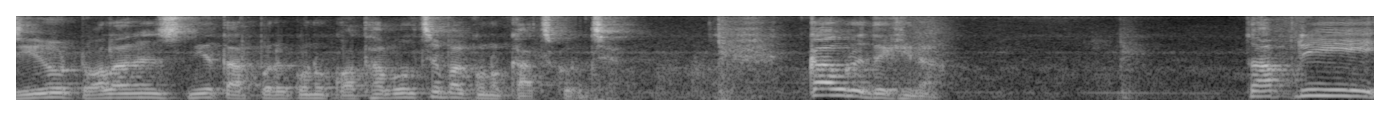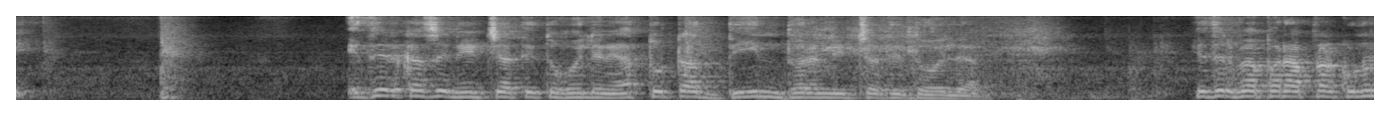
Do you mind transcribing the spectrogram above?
জিরো টলারেন্স নিয়ে তারপরে কোনো কথা বলছে বা কোনো কাজ করছে। কাউরে দেখি না। তো আপনি এদের কাছে নির্যাতিত হইলেন, এতটা দিন ধরে নির্যাতিত হইলেন। এদের ব্যাপারে আপনার কোনো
